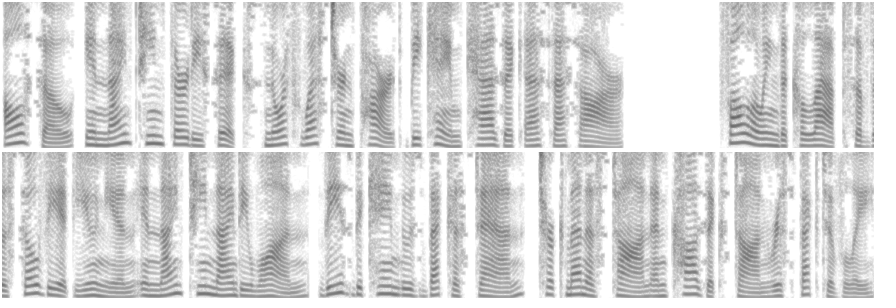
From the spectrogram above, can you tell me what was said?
Also, in 1936 northwestern part became Kazakh SSR. Following the collapse of the Soviet Union in 1991, these became Uzbekistan, Turkmenistan and Kazakhstan respectively.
